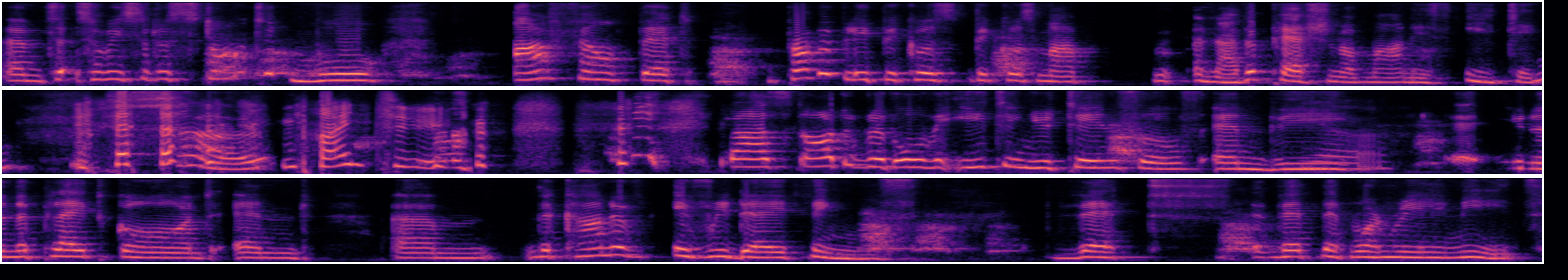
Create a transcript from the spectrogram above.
um, so, so we sort of started more. I felt that probably because because my another passion of mine is eating, so Mine too. I started with all the eating utensils and the yeah. uh, you know, the plate guard and um, the kind of everyday things that that that one really needs.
